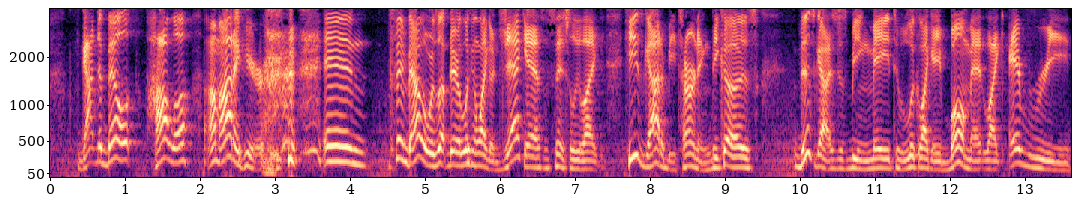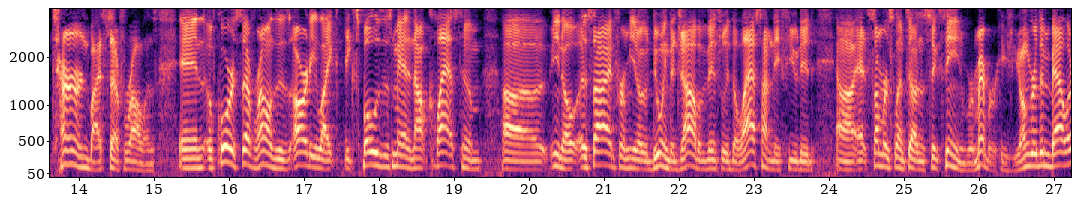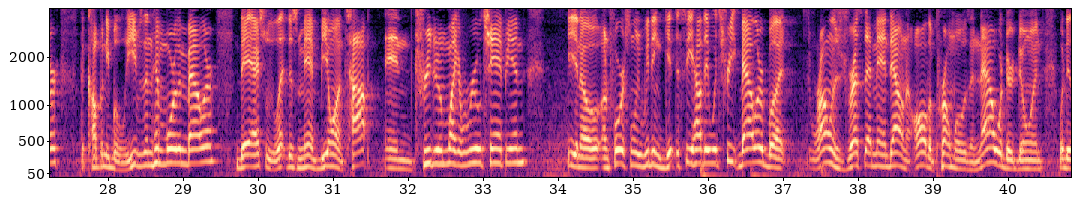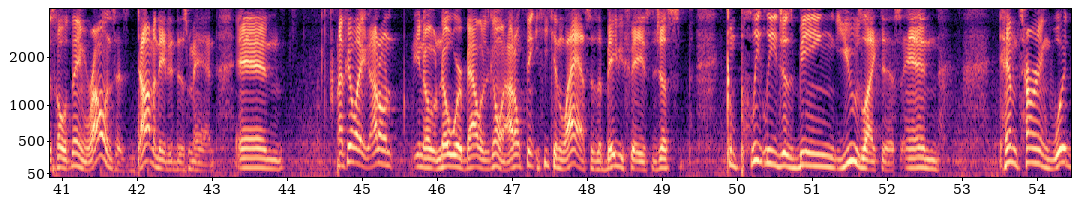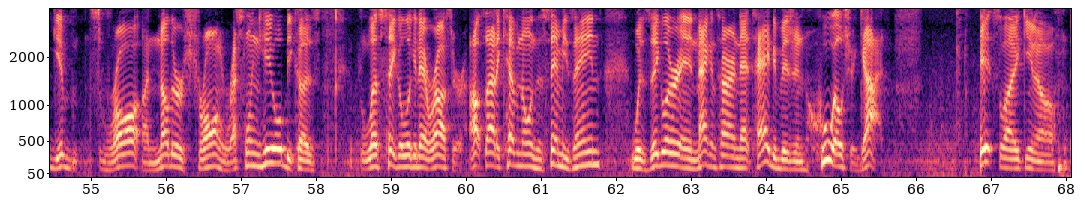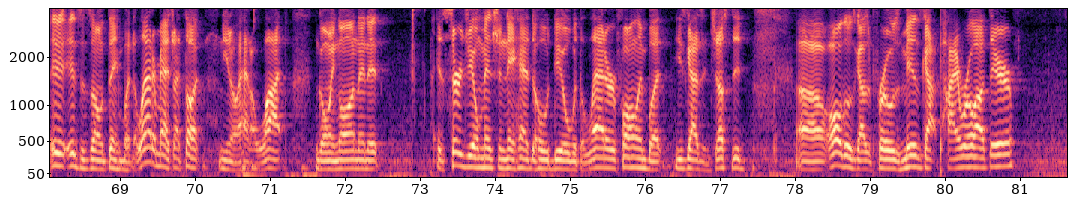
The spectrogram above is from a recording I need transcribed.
got the belt, holla, I'm out of here. and Finn Balor was up there looking like a jackass, essentially. Like, he's got to be turning because this guy's just being made to look like a bum at like every turn by Seth Rollins. And of course, Seth Rollins has already like exposed this man and outclassed him. Uh, you know, aside from you know doing the job eventually, the last time they feuded uh, at SummerSlam 2016. Remember, he's younger than Balor. The company believes in him more than Balor. They actually let this man be on top and treated him like a real champion you know, unfortunately, we didn't get to see how they would treat Balor, but Rollins dressed that man down in all the promos, and now what they're doing with this whole thing, Rollins has dominated this man, and I feel like I don't, you know, know where Balor's going. I don't think he can last as a babyface, just completely just being used like this, and him turning would give Raw another strong wrestling heel because let's take a look at that roster. Outside of Kevin Owens and Sami Zayn, with Ziggler and McIntyre in that tag division, who else you got? It's like, you know, it, it's its own thing. But the ladder match, I thought, you know, I had a lot going on in it. As Sergio mentioned, they had the whole deal with the ladder falling, but these guys adjusted. Uh, all those guys are pros. Miz got Pyro out there.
